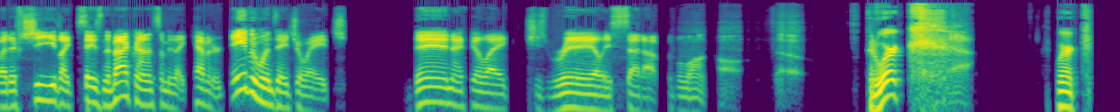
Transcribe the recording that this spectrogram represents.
But if she like stays in the background and somebody like Kevin or David wins HOH, then I feel like she's really set up for the long haul. So Could work. Yeah. work.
